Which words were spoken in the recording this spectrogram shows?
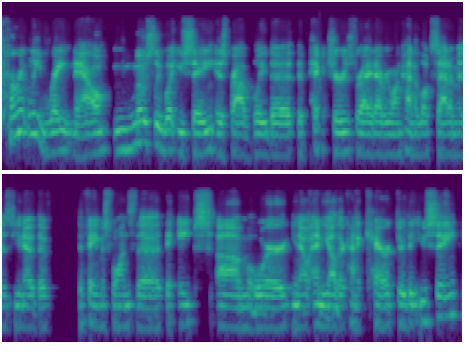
currently, right now, mostly what you see is probably the the pictures. Right, everyone kind of looks at them as you know the the famous ones, the the apes, um, or you know any other kind of character that you see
